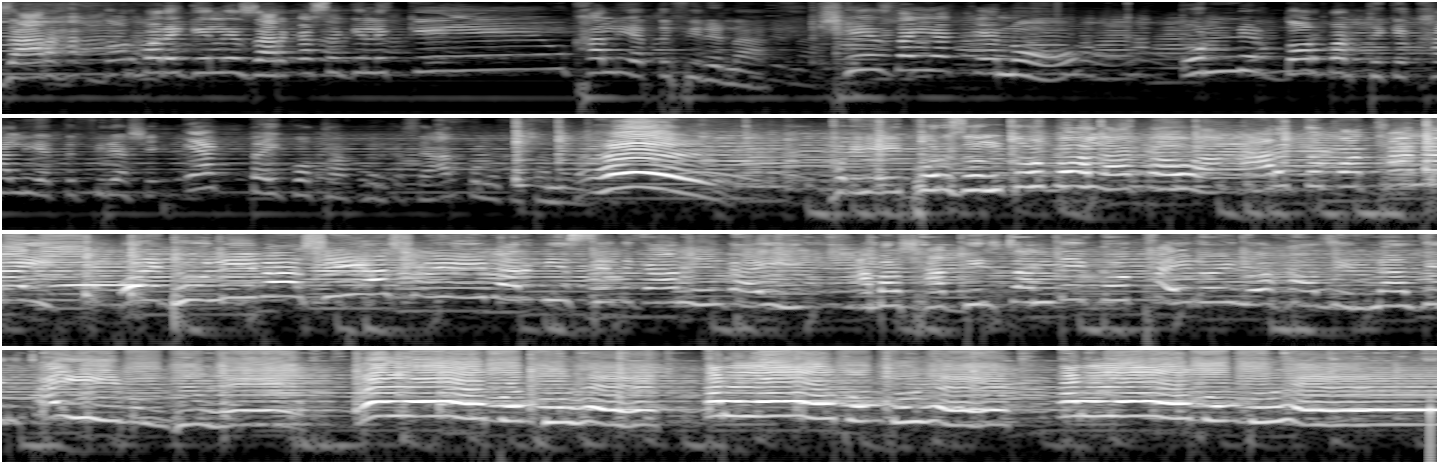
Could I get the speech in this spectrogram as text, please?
যার দরবারে গেলে যার কাছে গেলে কেউ খালি হাতে ফিরে না। সে যাইয়া কেন অন্যের দরবার থেকে খালি হাতে ফিরে আসে একটাই কথা আপনার কাছে আর কোনো কথা নেই। এই পর্যন্ত গলা গাওয়া আর তো কথা নাই আমার সাদির চান্দে কোথায় রইল হাজির নাজির? চাই বন্ধু হে। আরে বন্ধু হে, আরে বন্ধু হে, আরে বন্ধু হে।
